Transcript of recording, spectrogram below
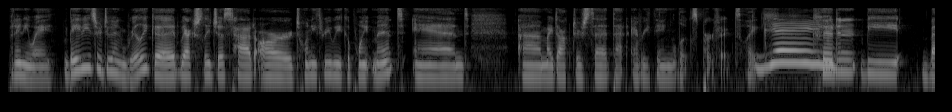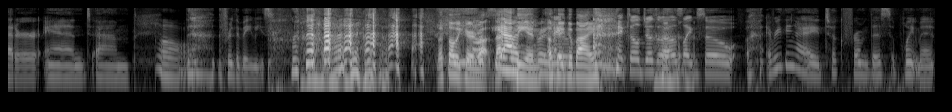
But anyway, babies are doing really good. We actually just had our 23 week appointment, and uh, my doctor said that everything looks perfect. Like, Yay! couldn't be better. And um, Oh. for the babies. That's all we cared about. Yeah. That's the end. Okay, you. goodbye. I told Joseph, I was like, so everything I took from this appointment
